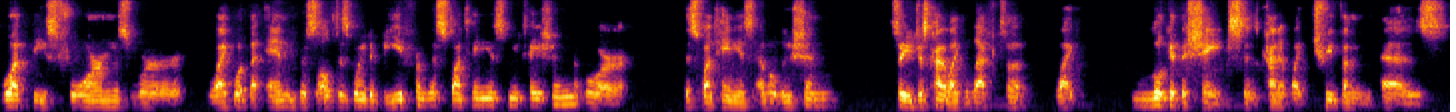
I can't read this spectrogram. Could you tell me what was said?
what these forms were like, what the end result is going to be from this spontaneous mutation or the spontaneous evolution. So you just kind of like left to like look at the shapes and kind of like treat them as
